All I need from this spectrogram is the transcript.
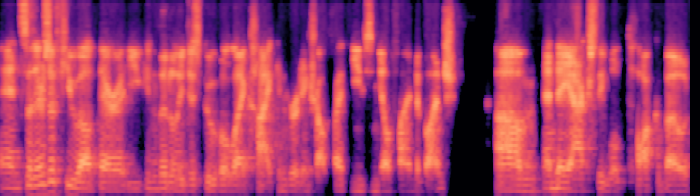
and so there's a few out there. You can literally just Google like high converting Shopify themes and you'll find a bunch. Um, and they actually will talk about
